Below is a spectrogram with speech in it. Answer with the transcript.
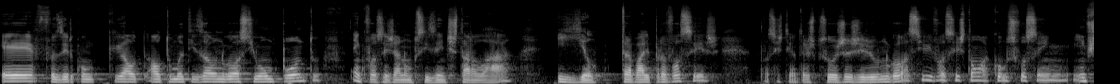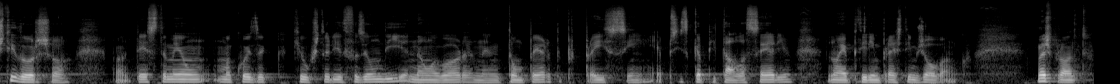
é fazer com que automatizar o negócio a um ponto em que vocês já não precisem de estar lá e ele trabalhe para vocês. Vocês têm outras pessoas a gerir o negócio e vocês estão lá como se fossem investidores só. Pronto, essa também é um, uma coisa que, que eu gostaria de fazer um dia, não agora, nem tão perto, porque para isso sim é preciso capital a sério, não é pedir empréstimos ao banco. Mas pronto,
